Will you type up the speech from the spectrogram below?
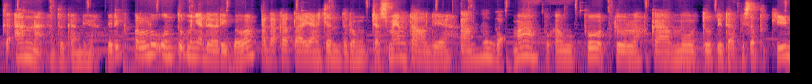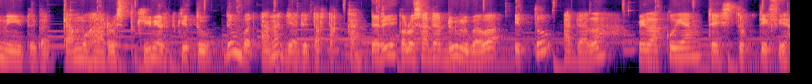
ke anak itu kan ya. Jadi perlu untuk menyadari bahwa kata-kata yang cenderung judgmental dia kamu nggak mampu kamu bodoh lah kamu tuh tidak bisa begini itu kan. Kamu harus begini harus begitu. Itu membuat anak jadi tertekan. Jadi perlu sadar dulu bahwa itu adalah perilaku yang destruktif ya,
